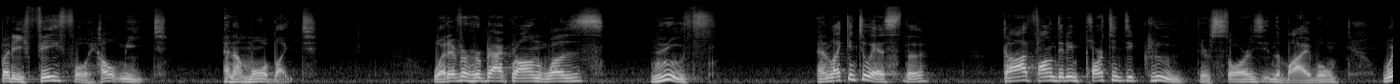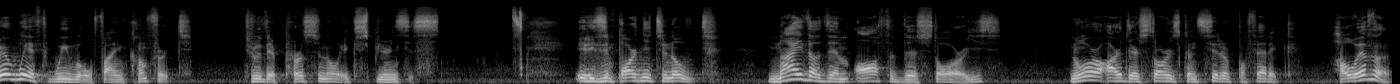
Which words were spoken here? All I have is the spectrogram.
but a faithful helpmeet and a Moabite. Whatever her background was, Ruth, and likened to Esther, God found it important to include their stories in the Bible, wherewith we will find comfort through their personal experiences. It is important to note neither of them authored their stories, nor are their stories considered prophetic. However,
